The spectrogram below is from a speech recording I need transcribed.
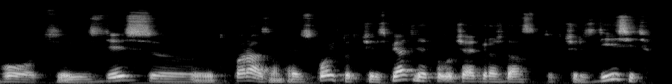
Вот. И здесь э, это по-разному происходит. Кто-то через 5 лет получает гражданство, кто-то через 10.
